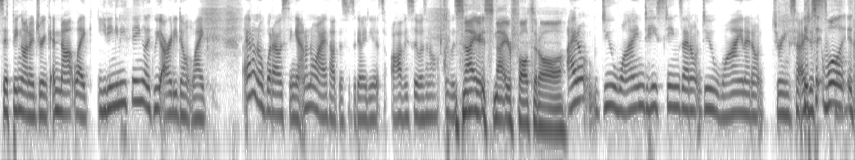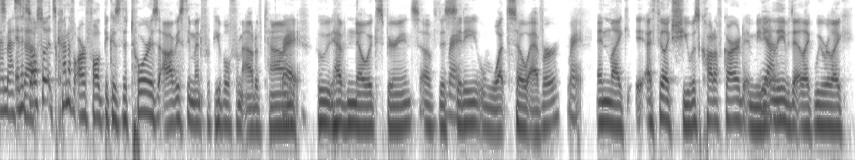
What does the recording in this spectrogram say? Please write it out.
sipping on a drink and not like eating anything. Like we already don't like, I don't know what I was thinking. I don't know why I thought this was a good idea. It's obviously wasn't, a- it was It's not your, it's not your fault at all. I don't do wine tastings. I don't do wine. I don't drink. So I it's just well, it's and it's up. also it's kind of our fault because the tour is obviously meant for people from out of town right, who have no experience of this Right. city whatsoever. right. And like I feel like she was caught off guard immediately. That like we were like,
